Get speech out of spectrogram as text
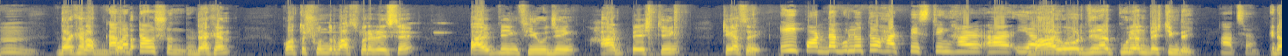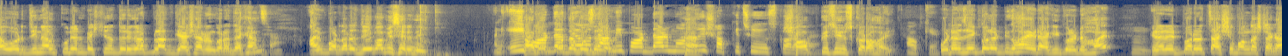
হুম। দেখেন আপু কালারটাও সুন্দর। দেখেন কত সুন্দর বাস পরে রয়েছে। পাইপিং ফিউজিং হার্ড পেস্টিং ঠিক আছে? এই পর্দাগুলোতেও হার্ড পেস্টিং বা অরিজিনাল কোরিয়ান পেস্টিং দেই। আচ্ছা। এটা অরিজিনাল কোরিয়ান পেস্টিং তৈরি করা প্লাস গ্যাস আয়রন করা। দেখেন আচ্ছা। আমি পর্দাটা যেভাবে ছেড়ে দিই মানে এই পর্দাতেও দামি পর্দার মতোই সবকিছু ইউজ করা হয়। সবকিছু ইউজ করা হয়। ওটার যে কোয়ালিটি হয় এটা একই কোয়ালিটি হয়। এটা রেট পড়বে টাকা।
